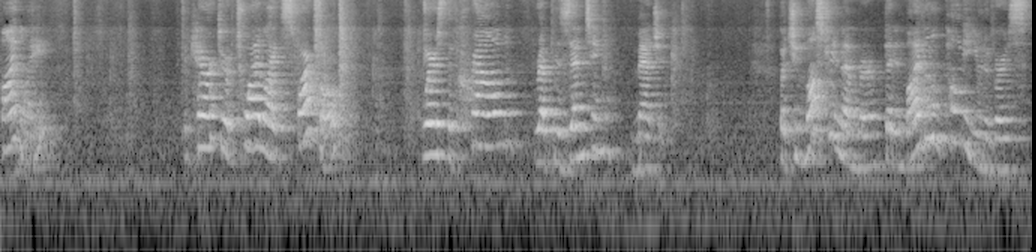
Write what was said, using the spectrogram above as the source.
Finally, the character of Twilight Sparkle wears the crown representing magic. But you must remember that in My Little Pony universe,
